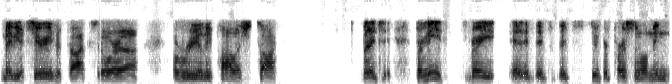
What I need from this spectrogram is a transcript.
maybe a series of talks or a, a really polished talk. But it's for me, it's very it, it's it's super personal. I mean,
